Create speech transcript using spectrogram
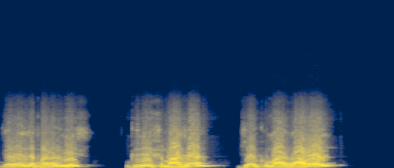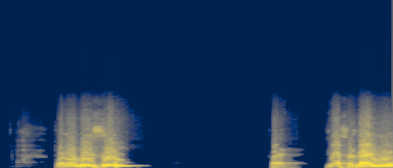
देवेंद्र फडणवीस गिरीश महाजन जयकुमार रावल परमवीर सिंग काय? या सगळ्यांनी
